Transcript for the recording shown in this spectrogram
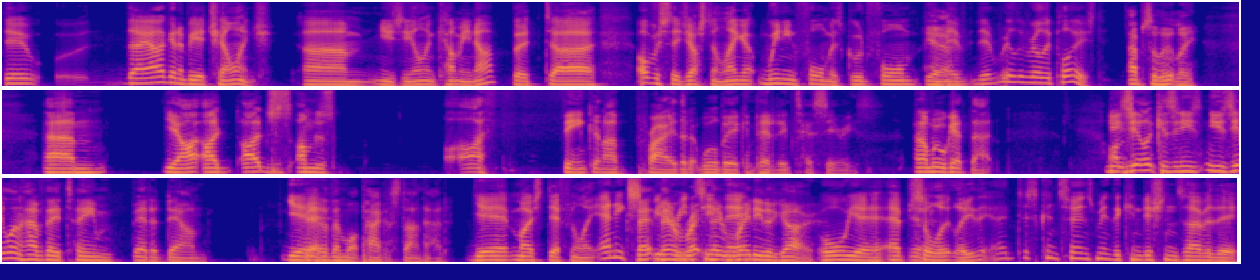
they are going to be a challenge. Um, New Zealand coming up, but uh, obviously Justin Langer winning form is good form, and they're, they're really really pleased. Absolutely, um, yeah. I, I, I just I'm just I think and I pray that it will be a competitive Test series, and we'll get that. New Zealand because New Zealand have their team bedded down yeah. better than what Pakistan had. Yeah, most definitely. And experience they're, they're, they're ready to go. Oh, yeah, absolutely. Yeah. It just concerns me the conditions over there.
